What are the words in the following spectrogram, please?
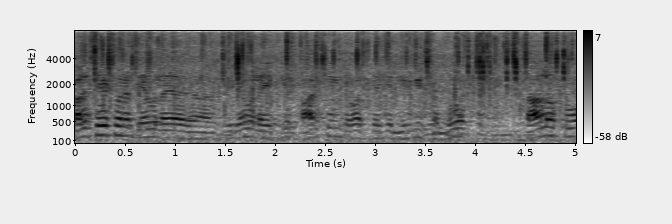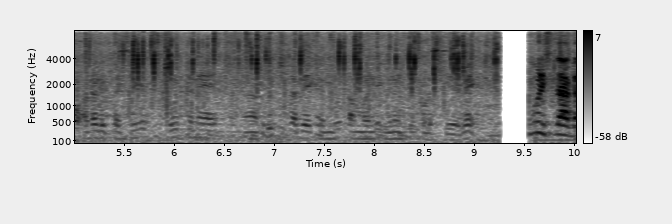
ಕಳಸೇಶ್ವರ ದೇವಾಲಯ, ದೇವಾಲಯಕ್ಕೆ ಪಾರ್ಕಿಂಗ್ ವ್ಯವಸ್ಥೆಗೆ ನಿರ್ಮಿಸಲು ತಾಲೂಕು ಆಡಳಿತಕ್ಕೆ ಸೂಚನೆ ಸೂಚಿಸಬೇಕೆಂದು ತಮ್ಮಲ್ಲಿ ವಿನಂತಿಸಿಕೊಳ್ಳುತ್ತೇವೆ. ಗುಡಿಸಿದಾಗ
